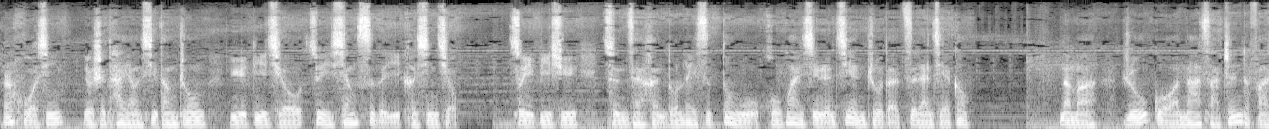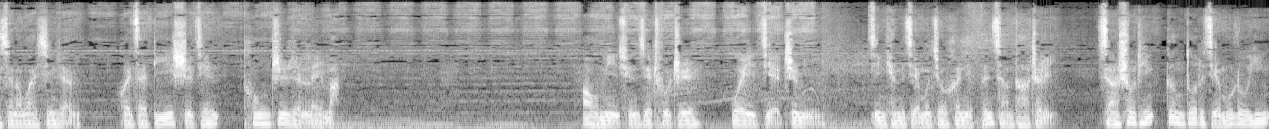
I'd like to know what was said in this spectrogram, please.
而火星又是太阳系当中与地球最相似的一颗星球，所以必须存在很多类似动物或外星人建筑的自然结构。那么，如果 NASA 真的发现了外星人，会在第一时间通知人类吗？奥秘全接触之未解之谜，今天的节目就和你分享到这里。想收听更多的节目录音，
